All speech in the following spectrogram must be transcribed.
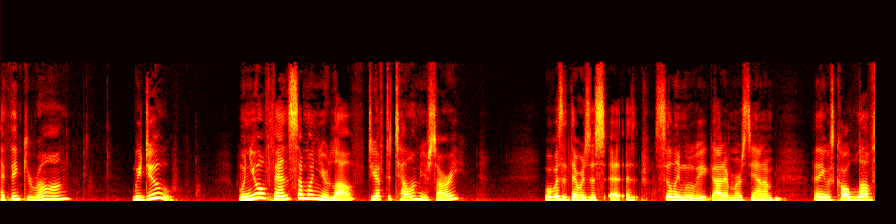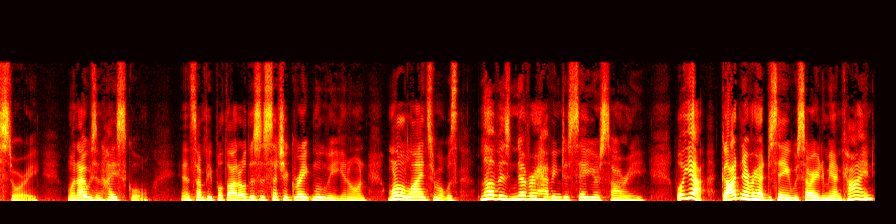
I think you're wrong. We do. When you offend someone you love, do you have to tell them you're sorry? What was it? There was this a, a silly movie, God have mercy on him. I think it was called Love Story when I was in high school. And some people thought, oh, this is such a great movie, you know. And one of the lines from it was, love is never having to say you're sorry. Well, yeah, God never had to say he was sorry to mankind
